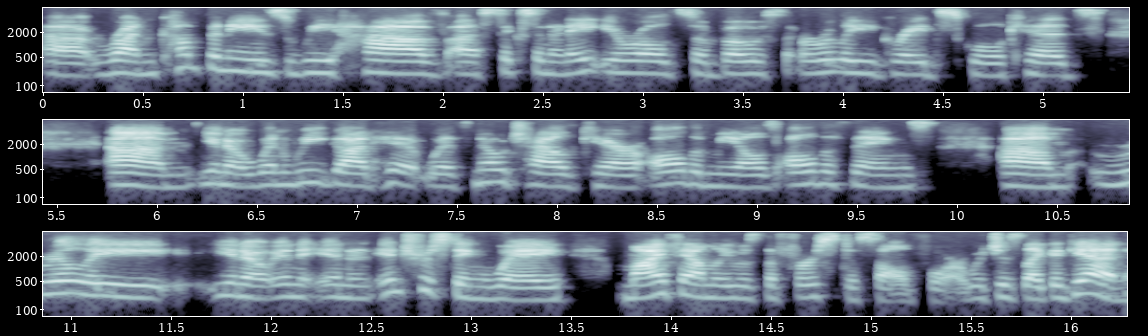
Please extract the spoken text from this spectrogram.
uh, run companies. We have a six and an eight year old, so both early grade school kids um, you know, when we got hit with no childcare, all the meals, all the things, um, really, you know, in, in an interesting way, my family was the first to solve for, which is like, again,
